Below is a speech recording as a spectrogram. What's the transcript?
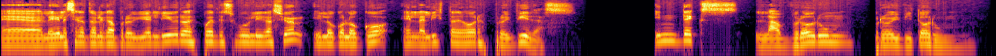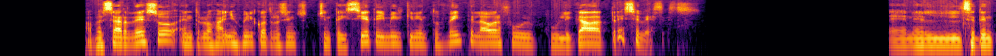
Eh, la Iglesia Católica prohibió el libro después de su publicación y lo colocó en la lista de obras prohibidas. Index Labrorum Prohibitorum. A pesar de eso, entre los años 1487 y 1520 la obra fue publicada 13 veces. En el seten-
